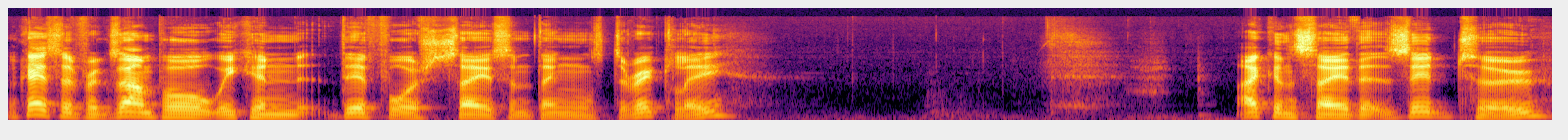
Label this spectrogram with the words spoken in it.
Okay, so for example, we can therefore say some things directly. I can say that Z2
